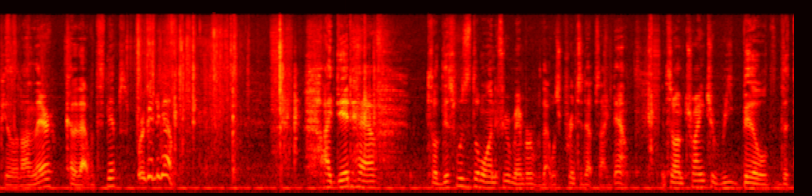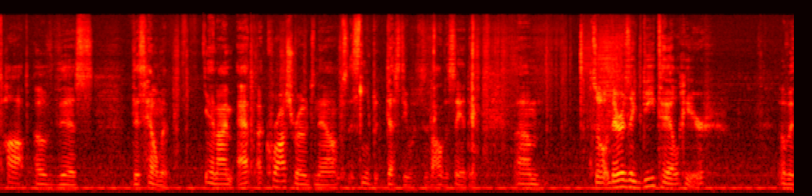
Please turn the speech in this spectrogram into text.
peel it on there, cut it out with the snips. We're good to go. I did have, so this was the one, if you remember, that was printed upside down. And so I'm trying to rebuild the top of this, this helmet. And I'm at a crossroads now. It's, it's a little bit dusty with all the sanding. Um, so there is a detail here of a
